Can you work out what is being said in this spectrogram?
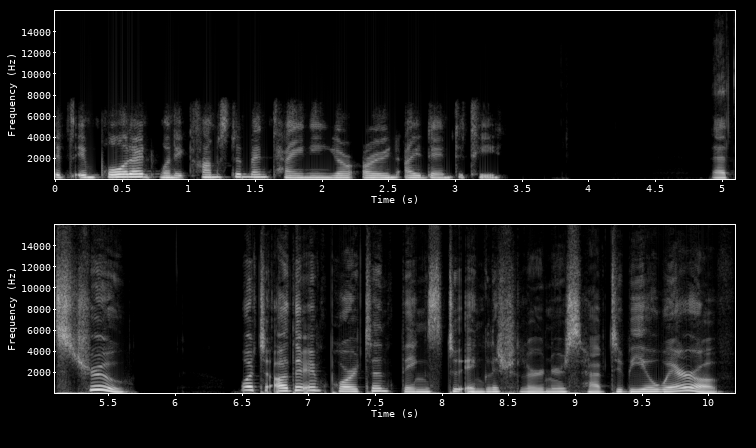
it's important when it comes to maintaining your own identity. That's true. What other important things do English learners have to be aware of?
